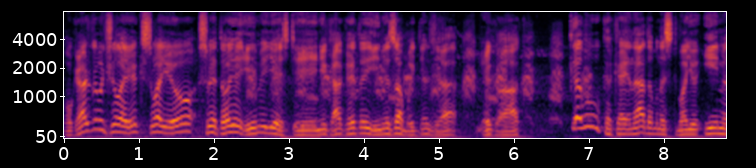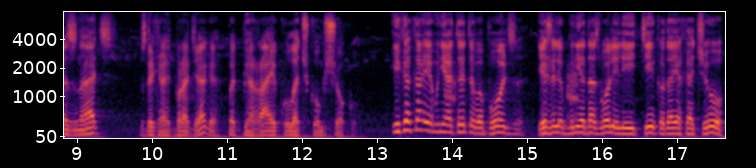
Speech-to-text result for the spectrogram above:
У каждого человека свое святое имя есть, и никак это имя забыть нельзя. Никак. Кому какая надобность мое имя знать? Вздыхает бродяга, подпирая кулачком щеку. И какая мне от этого польза, ежели бы мне дозволили идти, куда я хочу,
